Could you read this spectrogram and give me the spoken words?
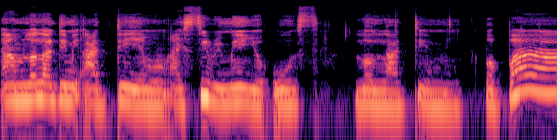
I'm Lola Demi Adeyemo. I still remain your host, Lola Demi. Bye bye.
